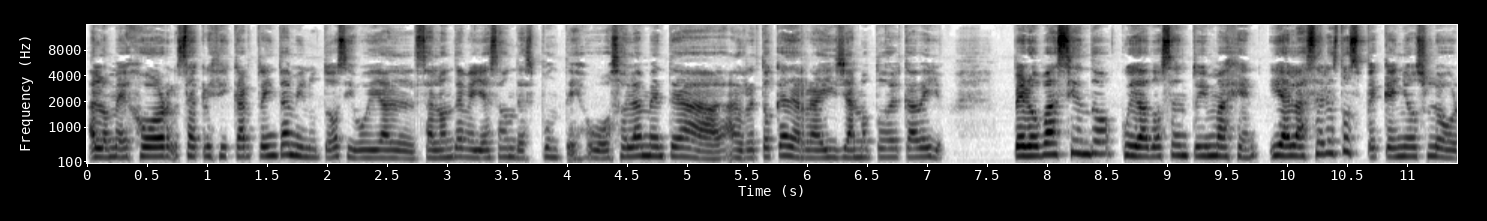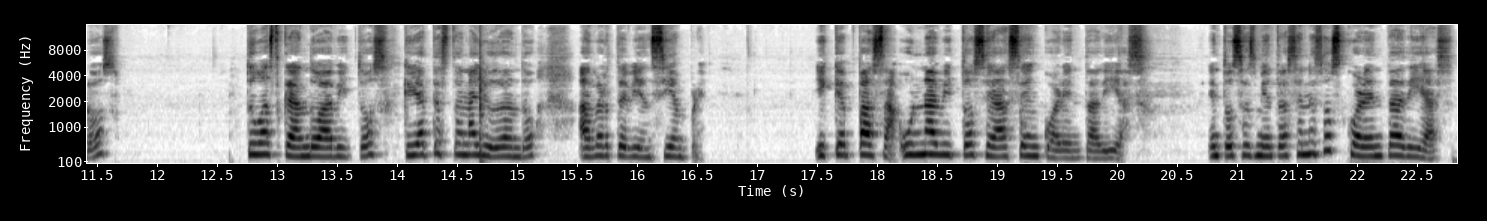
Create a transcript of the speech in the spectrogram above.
a lo mejor sacrificar 30 minutos y voy al salón de belleza a un despunte o solamente al retoque de raíz, ya no todo el cabello. Pero vas siendo cuidadosa en tu imagen y al hacer estos pequeños logros, tú vas creando hábitos que ya te están ayudando a verte bien siempre. ¿Y qué pasa? Un hábito se hace en 40 días. Entonces, mientras en esos 40 días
